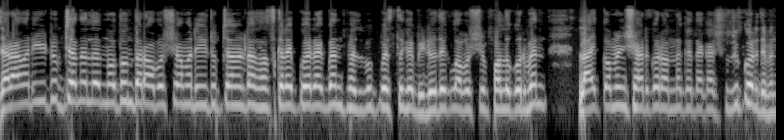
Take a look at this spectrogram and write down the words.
যারা আমার ইউটিউব চ্যানেলে নতুন, তারা অবশ্যই আমার ইউটিউব চ্যানেলটা সাবস্ক্রাইব করে রাখবেন। ফেসবুক পেজ থেকে ভিডিও দেখলে অবশ্যই ফলো করবেন। লাইক কমেন্ট শেয়ার করে অন্যকে দেখার সুযোগ করে দেবেন।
